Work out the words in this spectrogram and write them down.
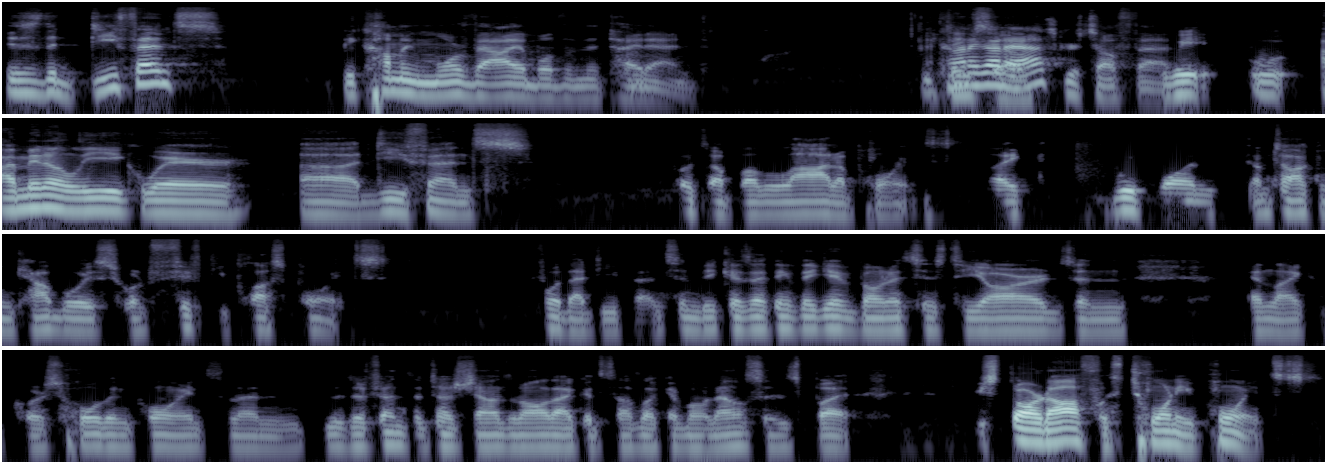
Is the defense becoming more valuable than the tight end? You kind of got to so. ask yourself that. We, I'm in a league where uh, defense puts up a lot of points. Like week one, I'm talking Cowboys scored 50 plus points for that defense, and because I think they give bonuses to yards and and like of course holding points and then the defensive touchdowns and all that good stuff like everyone else's. But you start off with 20 points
